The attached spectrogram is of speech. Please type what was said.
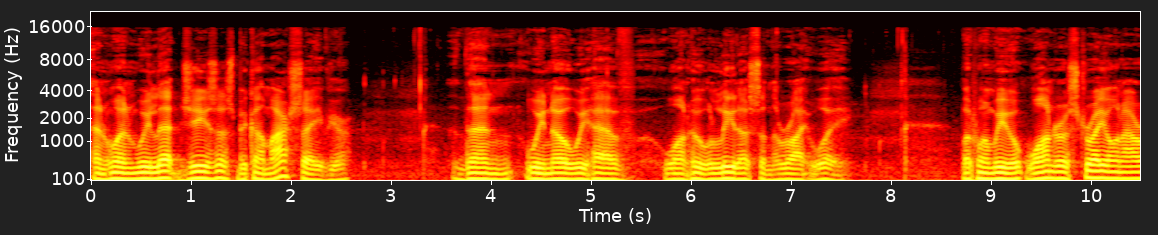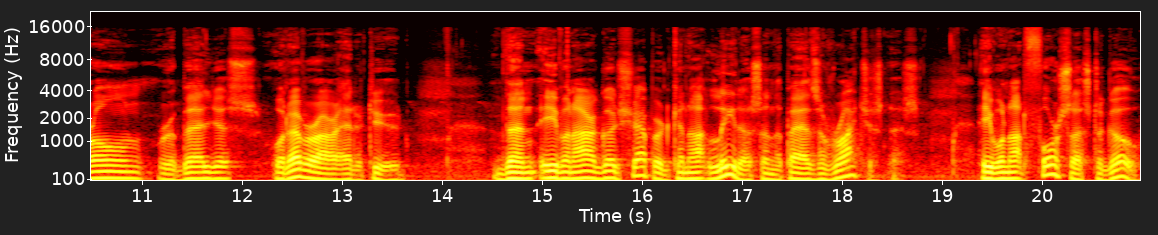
And when we let Jesus become our Savior, then we know we have one who will lead us in the right way. But when we wander astray on our own, rebellious, whatever our attitude, then even our good shepherd cannot lead us in the paths of righteousness. He will not force us to go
